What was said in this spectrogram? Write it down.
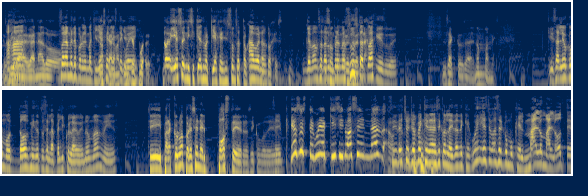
hubiera Ajá. ganado Solamente por el maquillaje de este güey. por- No, y eso ni siquiera es maquillaje, sí son tatuajes. Ah, bueno. tatuajes. Le vamos a Sí, dar un premio a sus tatuajes, güey. Exacto, o sea, no mames. Y salió como dos minutos en la película, güey, no mames. Sí, para colmo aparece en el póster, así como de, Sí. ¿qué hace este güey aquí si no hace nada? Sí, de hecho yo me quedé así con la idea de que, güey, este va a ser como que el malo malote,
